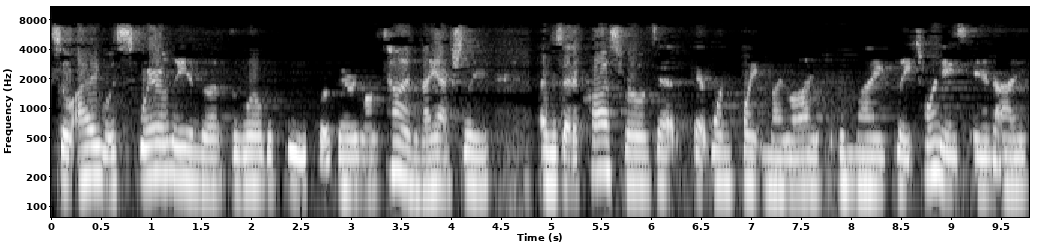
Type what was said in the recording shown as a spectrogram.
So I was squarely in the, the world of food for a very long time. And I actually, I was at a crossroads at, at one point in my life, in my late 20s, and I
